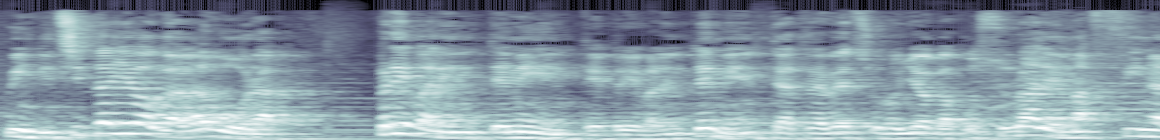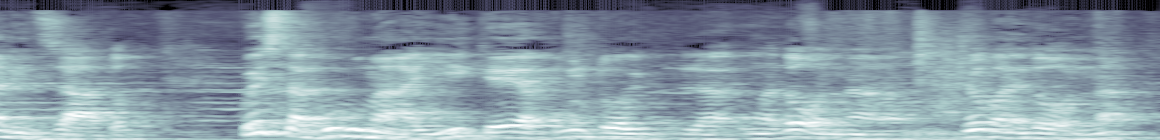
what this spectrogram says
Quindi il Siddha Yoga lavora prevalentemente, prevalentemente attraverso lo yoga posturale ma finalizzato. Questa Guru Mai, che è appunto una donna, una giovane donna,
